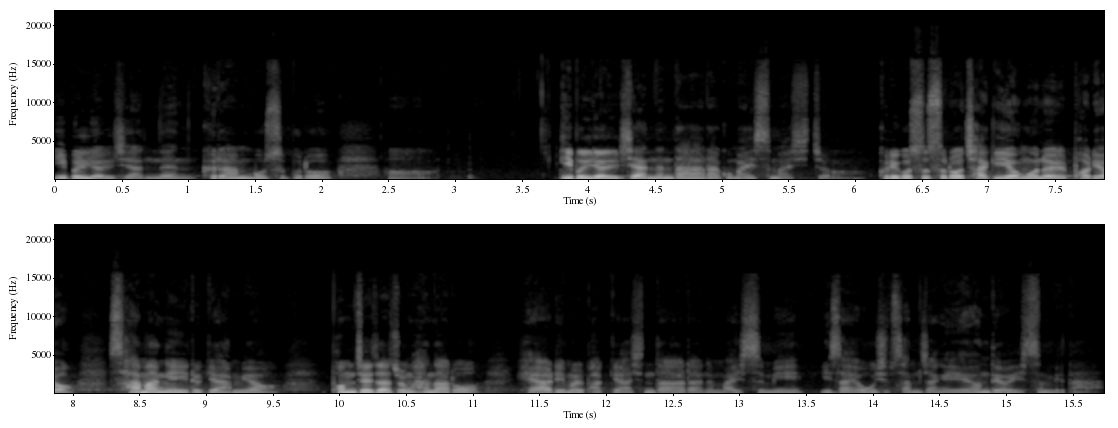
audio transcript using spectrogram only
입을 열지 않는 그러한 모습으로 어, 입을 열지 않는다라고 말씀하시죠. 그리고 스스로 자기 영혼을 버려 사망에 이르게 하며 범죄자 중 하나로 헤아림을 받게 하신다라는 말씀이 이사야 53장에 예언되어 있습니다.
